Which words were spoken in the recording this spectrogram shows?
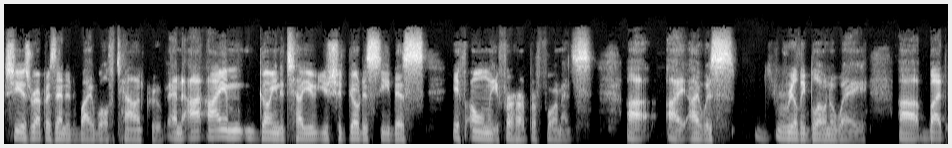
She is represented by Wolf Talent Group. And I, I am going to tell you, you should go to see this, if only for her performance. Uh, I, I was really blown away. Uh, but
